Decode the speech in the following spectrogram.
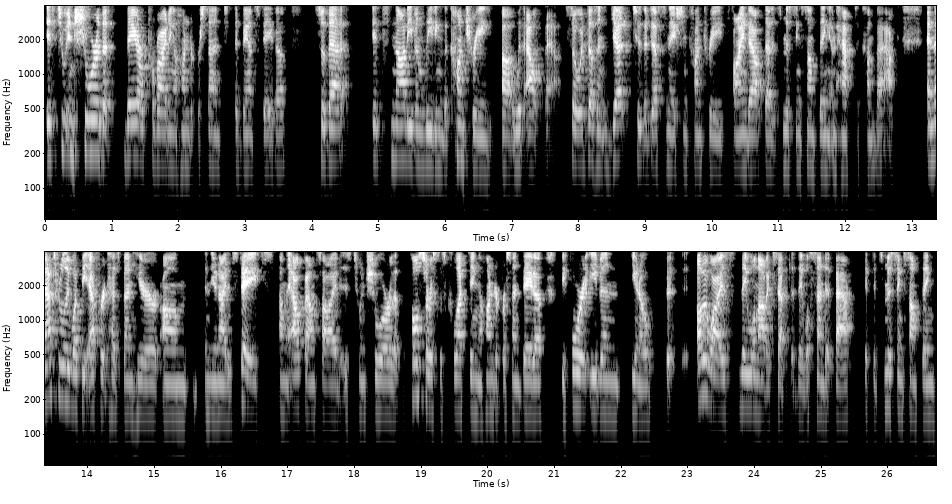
is to ensure that they are providing 100% advanced data so that it's not even leaving the country uh, without that. So it doesn't get to the destination country, find out that it's missing something, and have to come back. And that's really what the effort has been here um, in the United States on the outbound side is to ensure that the Postal Service is collecting 100% data before it even, you know, otherwise they will not accept it. They will send it back. If it's missing something,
